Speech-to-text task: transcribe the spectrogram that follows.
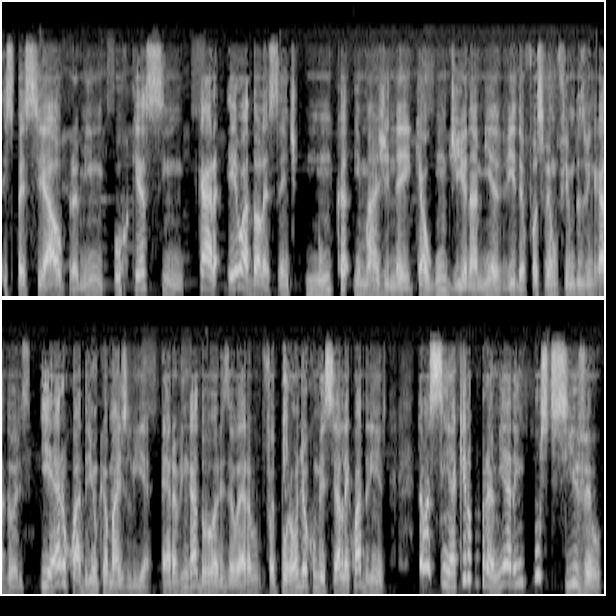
especial pra mim, porque assim, cara, eu adolescente nunca imaginei que algum dia na minha vida eu fosse ver um filme dos Vingadores. E era o quadrinho que eu mais lia, era Vingadores. Eu era, foi por onde eu comecei a ler quadrinhos. Então assim, aquilo pra mim era impossível.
